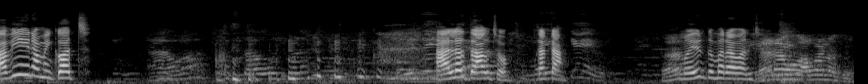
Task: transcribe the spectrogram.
આવી રમી કચ્છ. હાલો તો આવજો. ટાટા. મયુર તમારે આવવાનું છે. હું આવવાનો છું.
